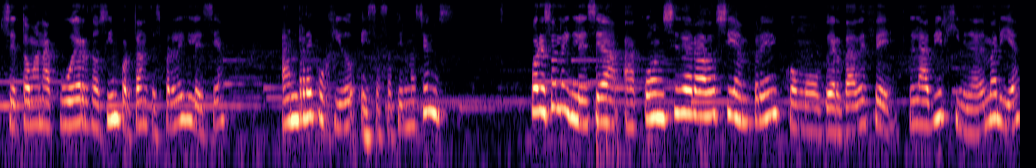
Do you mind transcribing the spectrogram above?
se toman acuerdos importantes para la Iglesia, han recogido esas afirmaciones. Por eso la Iglesia ha considerado siempre como verdad de fe la virginidad de María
